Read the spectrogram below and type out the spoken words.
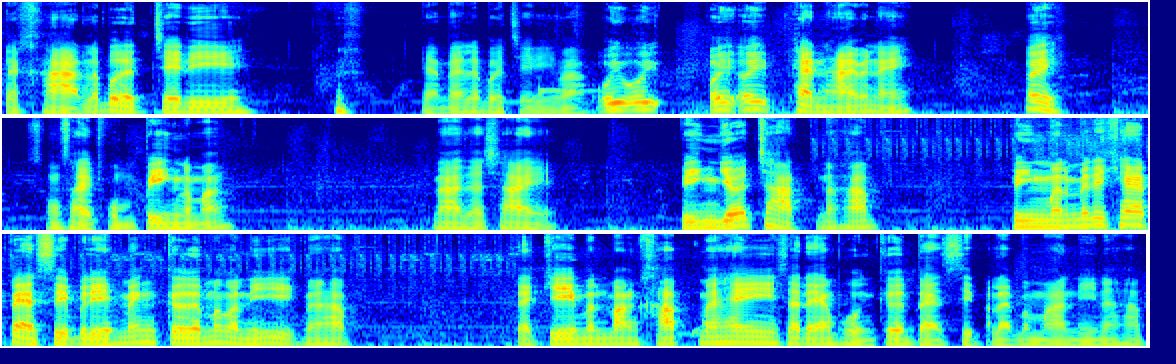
แต่ขาดระเบิดเจดีอยากได้ระเบิดเจดีมาก อุ้ยอุ้ยเอ้ยเอ้ยแผ่นหายไปไหนเฮ้ย สงสัยผมปิงล้วมั้ง น่าจะใช่ ปิงเยอะจัดนะครับ ปิงมันไม่ได้แค่ 80ไปดิแม่งเกินมากกว่านี้อีกนะครับ แต่เกมมันบังคับไม่ให้แสดงผลเกิน 80 อะไรประมาณนี้นะครับ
